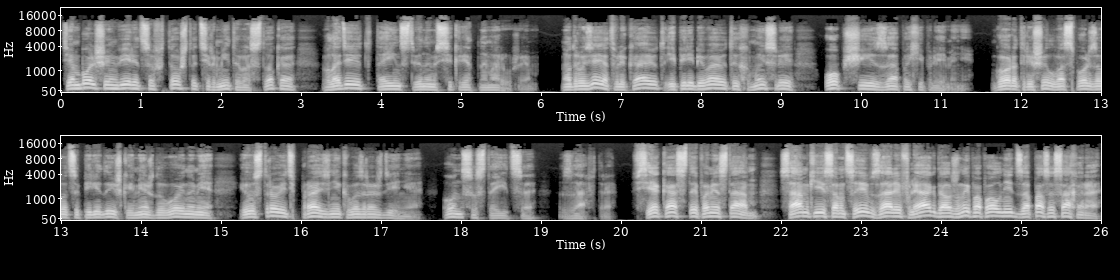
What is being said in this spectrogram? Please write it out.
тем больше им верится в то, что термиты Востока владеют таинственным секретным оружием. Но друзей отвлекают и перебивают их мысли общие запахи племени. Город решил воспользоваться передышкой между войнами и устроить праздник Возрождения. Он состоится завтра. Все касты по местам. Самки и самцы в зале фляг должны пополнить запасы сахара.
